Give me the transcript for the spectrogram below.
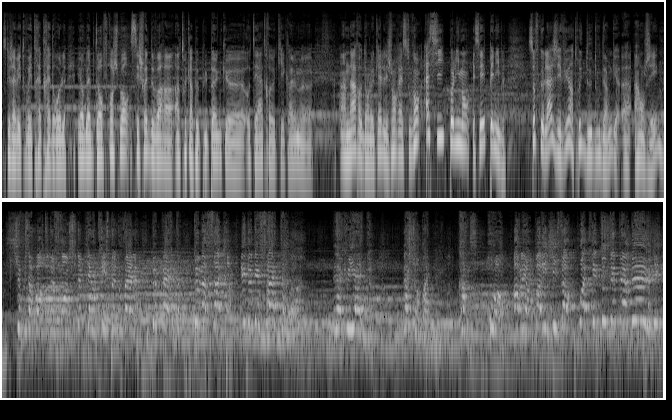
ce que j'avais trouvé très très drôle. Et en même temps, franchement, c'est chouette de voir un, truc un peu plus punk au théâtre, qui est quand même un art dans lequel les gens restent souvent assis poliment, et c'est pénible. Sauf que là, j'ai vu un truc de doudingue à, à Angers. Je vous apporte de France une bien triste nouvelle de pertes, de massacres et de défaites. La Guyenne, la Champagne, Reims, Rouen, Orléans, Paris, Gisors, Poitiers, tout est perdu.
